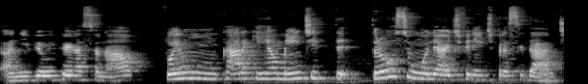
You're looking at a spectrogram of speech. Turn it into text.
a nível internacional. Foi um cara que realmente te, trouxe um olhar diferente para a cidade.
